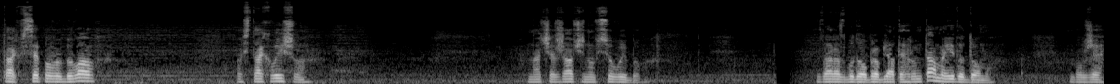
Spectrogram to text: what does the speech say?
Так, все повибивав. Ось так вийшло. Наче ржавчину все вибив. Зараз буду обробляти ґрунтами і додому, бо вже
